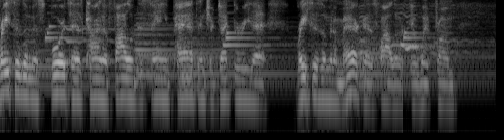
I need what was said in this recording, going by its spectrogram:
racism in sports has kind of followed the same path and trajectory that racism in America has followed. It went from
